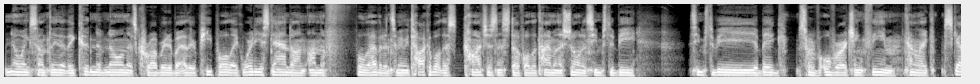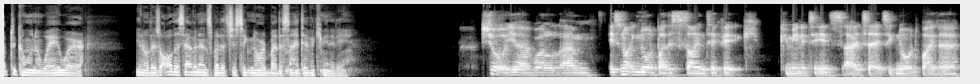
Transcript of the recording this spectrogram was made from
knowing something that they couldn't have known that's corroborated by other people. Like, where do you stand on on the full evidence? I mean, we talk about this consciousness stuff all the time on the show, and it seems to be seems to be a big sort of overarching theme, kind of like Skeptiko in a way, where you know there's all this evidence, but it's just ignored by the scientific community. Sure. Yeah. Well, um, it's not ignored by the scientific community. It's I'd say it's ignored by the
